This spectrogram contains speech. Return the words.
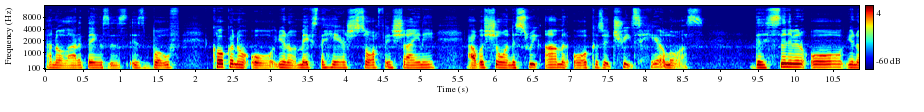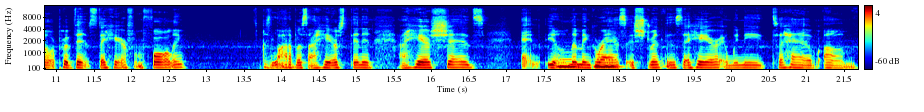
I know a lot of things is is both. Coconut oil, you know, it makes the hair soft and shiny. I was showing the sweet almond oil because it treats hair loss. The cinnamon oil, you know, it prevents the hair from falling. Because a lot of us, our hair's thinning, our hair sheds, and you know, mm-hmm. lemongrass it strengthens the hair, and we need to have, um,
